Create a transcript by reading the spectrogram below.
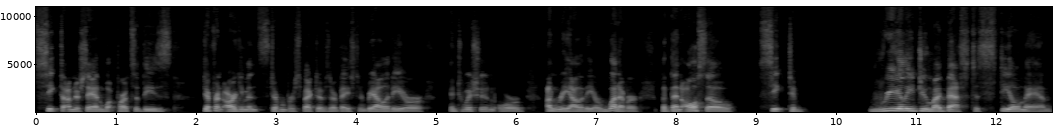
seek to understand what parts of these different arguments, different perspectives are based in reality or intuition or unreality or whatever, but then also seek to really do my best to steel man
